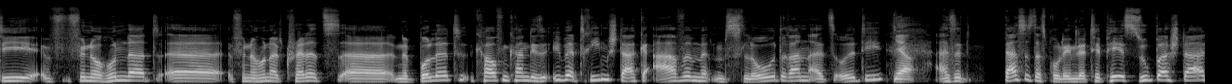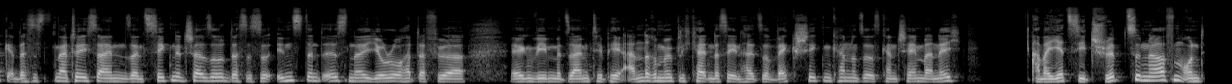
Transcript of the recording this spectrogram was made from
die für nur 100, äh, für nur 100 Credits äh, eine Bullet kaufen kann. Diese übertrieben starke Ave mit einem Slow dran als Ulti. Ja. Also das ist das Problem. Der TP ist super stark. Das ist natürlich sein, sein Signature so, dass es so instant ist. Ne? Euro hat dafür irgendwie mit seinem TP andere Möglichkeiten, dass er ihn halt so wegschicken kann und so. Das kann Chamber nicht. Aber jetzt die Trip zu nerven und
